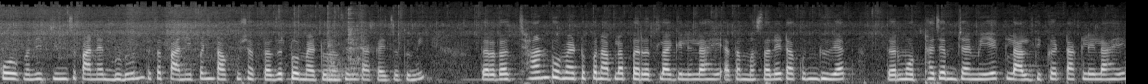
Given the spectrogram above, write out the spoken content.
कोळ म्हणजे चिंच पाण्यात बुडून त्याचं पाणी पण टाकू शकता जर टोमॅटो नसेल टाकायचं तुम्ही. तर आता छान टोमॅटो पण आपला परतला गेलेला आहे. आता मसाले टाकून घेऊयात. तर मोठा चमचा मी एक लाल तिखट टाकलेला आहे.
